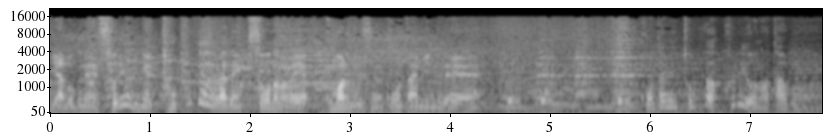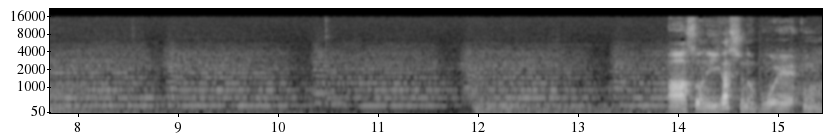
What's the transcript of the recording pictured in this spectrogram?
いや僕ねそれよりね徳川がね来そうなのがや困るんですよねこのタイミングで。このタイミング徳川来るよな多分。ああそうね伊賀州の防衛。うん。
